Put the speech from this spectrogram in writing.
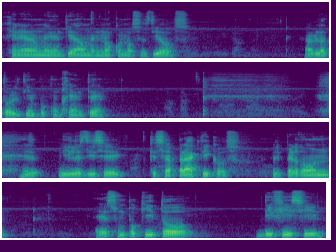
generar una identidad donde no conoces Dios. Habla todo el tiempo con gente y les dice que sea prácticos. El perdón es un poquito difícil,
